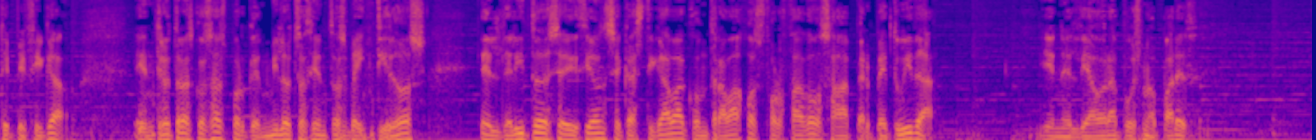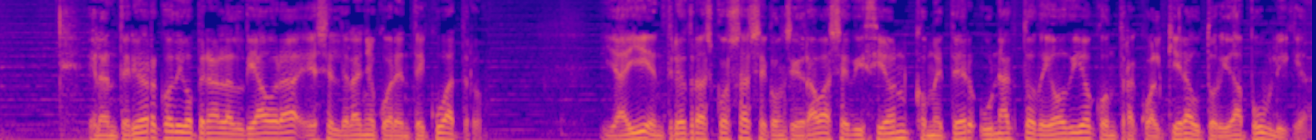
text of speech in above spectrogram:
tipificado. Entre otras cosas porque en 1822 el delito de sedición se castigaba con trabajos forzados a perpetuidad, y en el de ahora pues no aparece. El anterior Código Penal al de ahora es el del año 44 y ahí, entre otras cosas, se consideraba sedición cometer un acto de odio contra cualquier autoridad pública.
